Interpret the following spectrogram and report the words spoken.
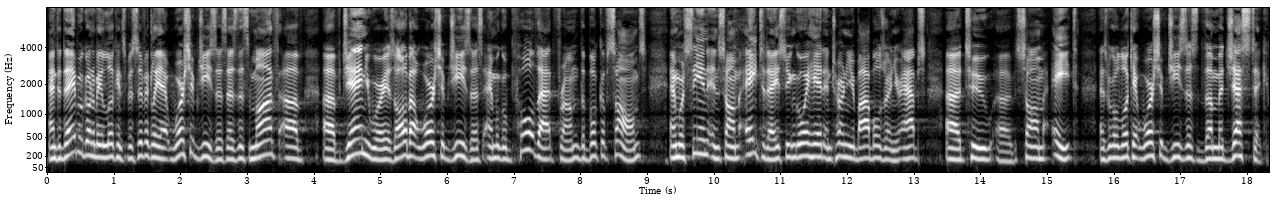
And today we're going to be looking specifically at worship Jesus as this month of, of January is all about worship Jesus. And we're going to pull that from the book of Psalms. And we're seeing in Psalm 8 today. So you can go ahead and turn in your Bibles or in your apps uh, to uh, Psalm 8 as we're going to look at worship Jesus the majestic.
